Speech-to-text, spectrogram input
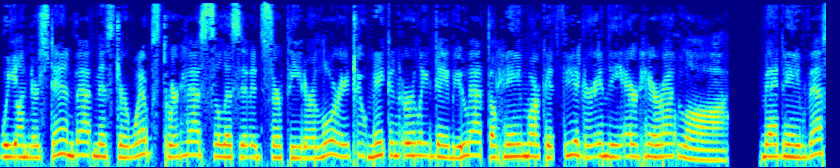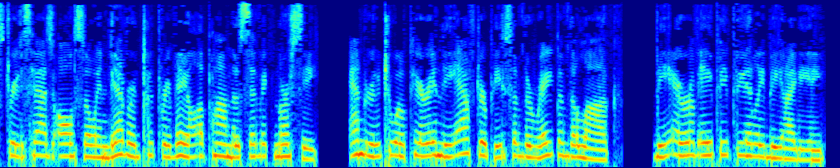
We understand that Mr. Webster has solicited Sir Peter Laurie to make an early debut at the Haymarket Theatre in the air Here at Law. Madame Vestris has also endeavored to prevail upon the civic mercy, Andrew to appear in the afterpiece of the Rape of the Lock. The heir of A.P.P.L.E.B.I.D.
